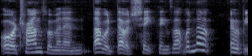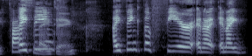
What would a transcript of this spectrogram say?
or a trans woman in, that would that would shake things up, wouldn't it? It would be I fascinating. think- I think the fear, and I and I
